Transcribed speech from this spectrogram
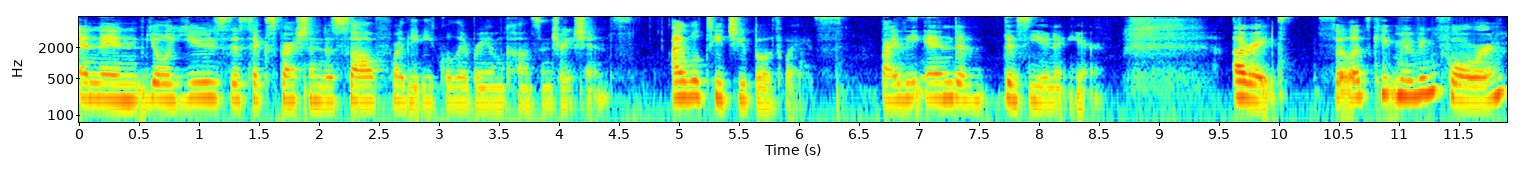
and then you'll use this expression to solve for the equilibrium concentrations. I will teach you both ways by the end of this unit here. All right, so let's keep moving forward.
